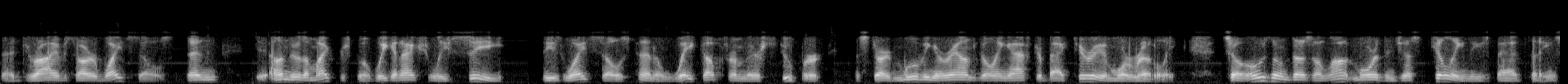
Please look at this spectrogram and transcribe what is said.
that drives our white cells. Then under the microscope, we can actually see these white cells kind of wake up from their stupor start moving around going after bacteria more readily. So ozone does a lot more than just killing these bad things.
